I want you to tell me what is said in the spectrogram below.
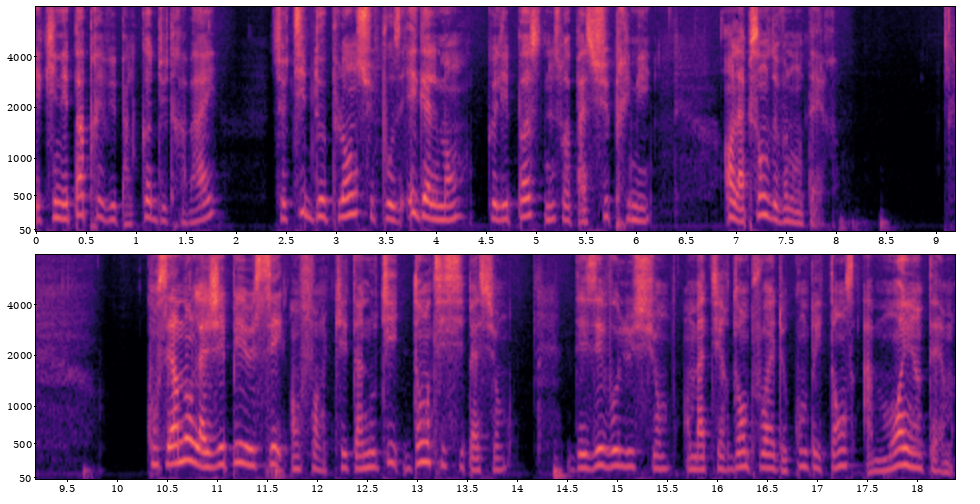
et qui n'est pas prévu par le Code du travail, ce type de plan suppose également que les postes ne soient pas supprimés en l'absence de volontaires. Concernant la GPEC, enfin, qui est un outil d'anticipation des évolutions en matière d'emploi et de compétences à moyen terme.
